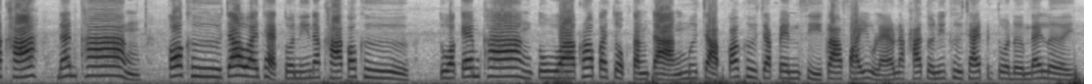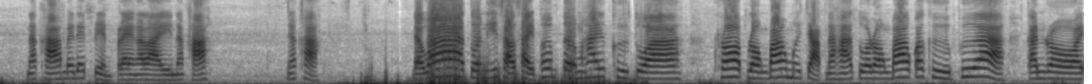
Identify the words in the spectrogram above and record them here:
นะคะ ด้านข้างก็คือเจ้า y t e c ตัวนี้นะคะก็คือ ตัวแก้มข้าง ตัวครอบกระจกต่างๆ มือจับก็คือจะเป็นสีกราไฟต์อยู่แล้วนะคะ ตัวนี้คือใช้เป็นตัวเดิมได้เลยนะคะ ไม่ได้เปลี่ยนแปลงอะไรนะคะเนี่ยค่ะแต่ว่าตัวนี้สาวใส่เพิ่มเติมให้คือตัว ครอบรองเบ้ามือจับนะคะ ตัวรองเบ้าก็คือเพื่อกันรอย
